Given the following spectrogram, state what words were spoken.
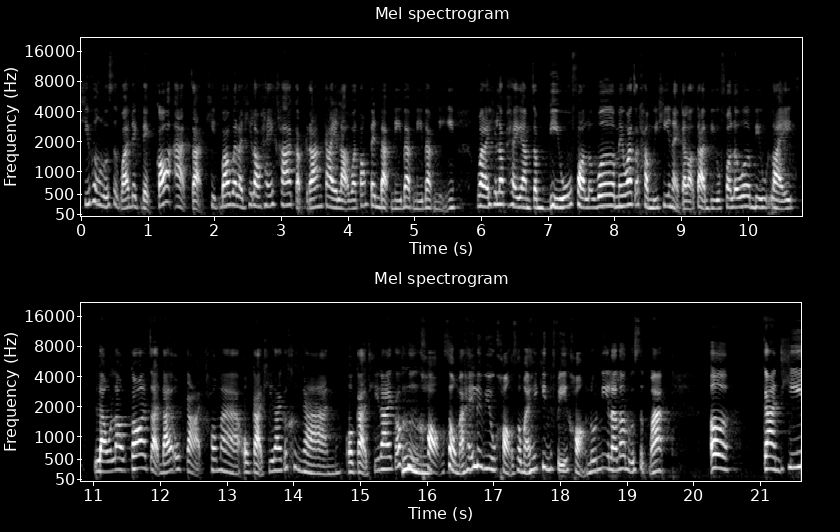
พี่เพิ่งรู้สึกว่าเด็ก ๆ ก็อาจจะคิดว่าเวลาที่เราให้ค่ากับร่างกายเราว่าต้องเป็นแบบนี้แบบนี้แบบนี้ เวลาที่เราพยายามจะ build follower ไม่ว่าจะทำวิธีไหนก็แล้วแต่ build follower build likes แล้วเราก็จะได้โอกาสเข้ามา โอกาสที่ได้ก็คืองาน โอกาสที่ได้ก็คือของส่งมาให้รีวิวของส่งมาให้กินฟรีของนู่นนี่แล้วเรารู้สึกว่า เออ การที่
